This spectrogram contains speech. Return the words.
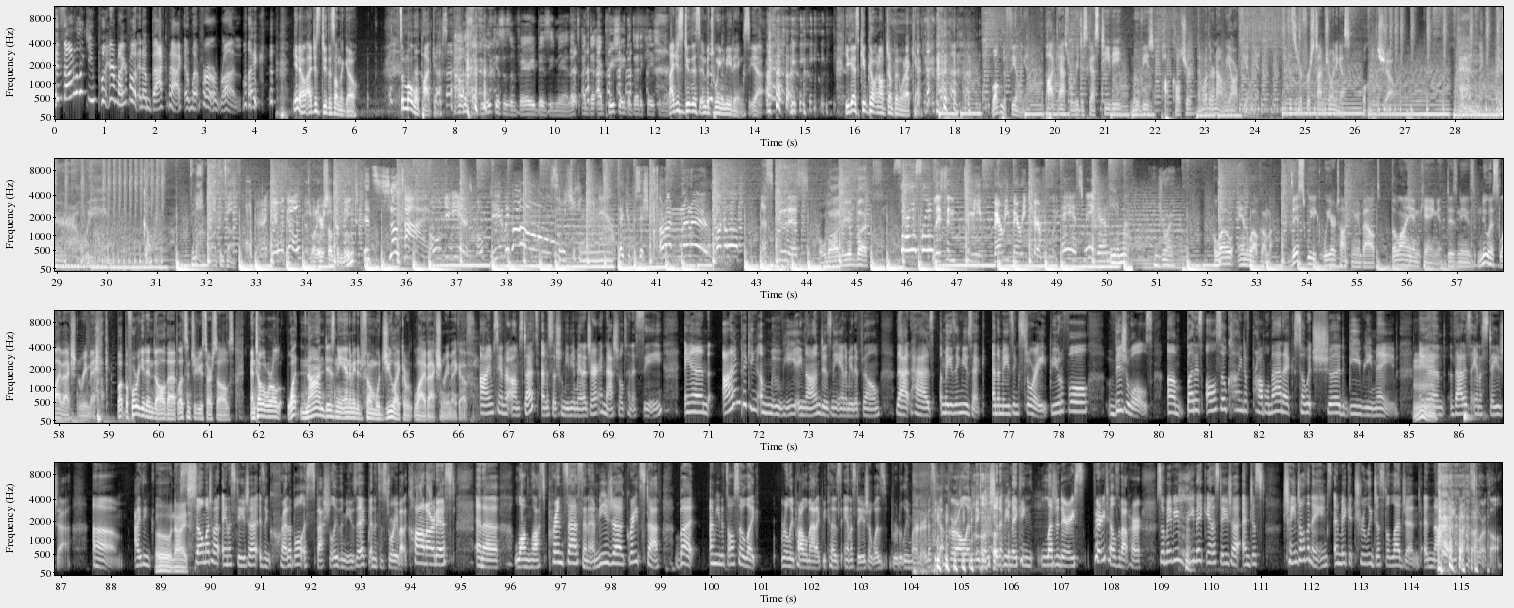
It sounded like you put your microphone in a backpack and went for a run. Like, You know, I just do this on the go. It's a mobile podcast. I was like, Lucas is a very busy man. That's I, de- I appreciate the dedication. I just do this in between meetings. Yeah. you guys keep going. I'll jump in when I can. Welcome to Feeling It, a podcast where we discuss TV, movies, pop culture, and whether or not we are feeling it. If this is your first time joining us, welcome to the show. Go. Come on, walk and talk. All right, here we go. You guys want to hear something neat? It's showtime! Hold your ears, folks. Here we go. See what you can do now. Take your position. All right, ladies, buckle up. Let's do this. Hold on to your butts. Seriously? Listen to me very, very carefully. Hey, it's me again. Eat 'em up. Enjoy. Hello and welcome. This week we are talking about The Lion King, Disney's newest live action remake. But before we get into all that, let's introduce ourselves and tell the world what non Disney animated film would you like a live action remake of? I'm Sandra Omstutz. I'm a social media manager in Nashville, Tennessee. And I'm picking a movie, a non Disney animated film that has amazing music, an amazing story, beautiful visuals, um, but is also kind of problematic, so it should be remade. And that is Anastasia. Um, I think Oh, nice. so much about Anastasia is incredible, especially the music. And it's a story about a con artist and a long lost princess and amnesia. Great stuff. But I mean, it's also like really problematic because Anastasia was brutally murdered as a young girl, and maybe we shouldn't be making legendary fairy tales about her. So maybe remake Anastasia and just change all the names and make it truly just a legend and not anything historical.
